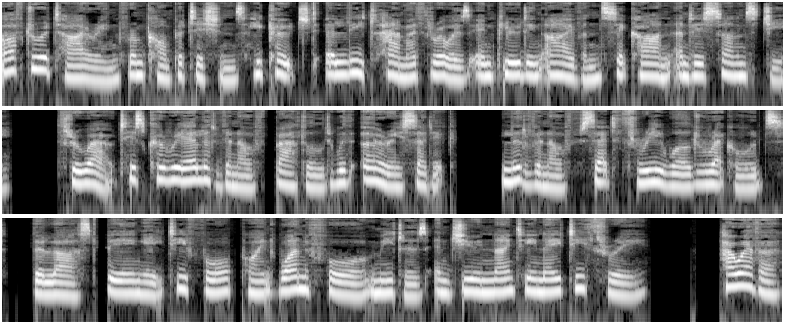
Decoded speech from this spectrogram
After retiring from competitions he coached elite hammer throwers including Ivan Tsikhan and his son Sergey. Throughout his career Litvinov battled with Yuriy Sedykh. Litvinov set three world records, the last being 84.14 meters in June 1983. However,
